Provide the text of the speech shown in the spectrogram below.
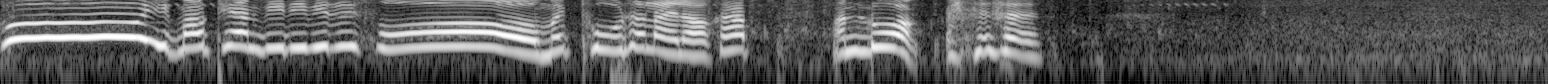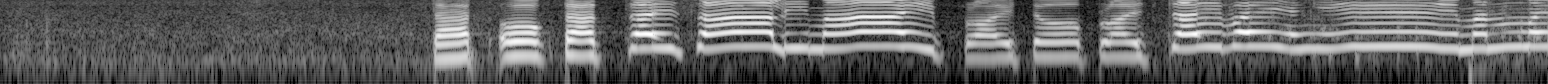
ฮู้หยิบเมาเทียนวีดีวีดีโฟไม่พูเท่าไหร่หรอกครับ มันลวก ตัดอกตัดใจสาลีไม้ปล่อยตัวปล่อยใจไว้อย่างนี้ มันไม่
